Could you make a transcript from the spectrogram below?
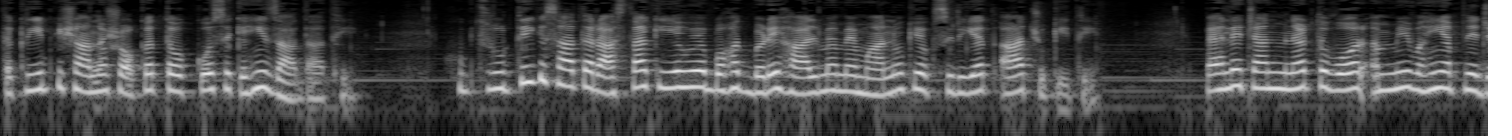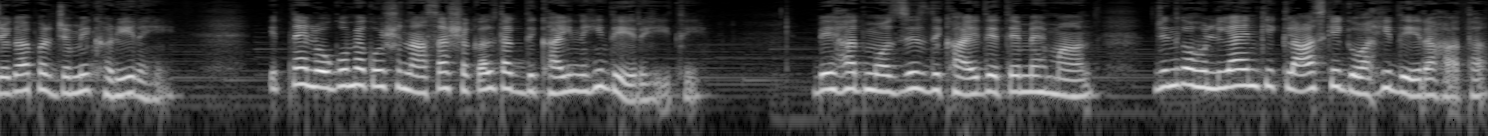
تقریب کی شان و شوکت توقع سے کہیں زیادہ تھی۔ خوبصورتی کے ساتھ راستہ کیے ہوئے بہت بڑے حال میں مہمانوں کی اکثریت آ چکی تھی۔ پہلے چند منٹ تو وہ اور امی وہیں اپنی جگہ پر جمی کھڑی رہیں۔ اتنے لوگوں میں کوئی شناسا شکل تک دکھائی نہیں دے رہی تھی۔ بے حد معزز دکھائی دیتے مہمان، جن کا حلیہ ان کی کلاس کی گواہی دے رہا تھا۔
